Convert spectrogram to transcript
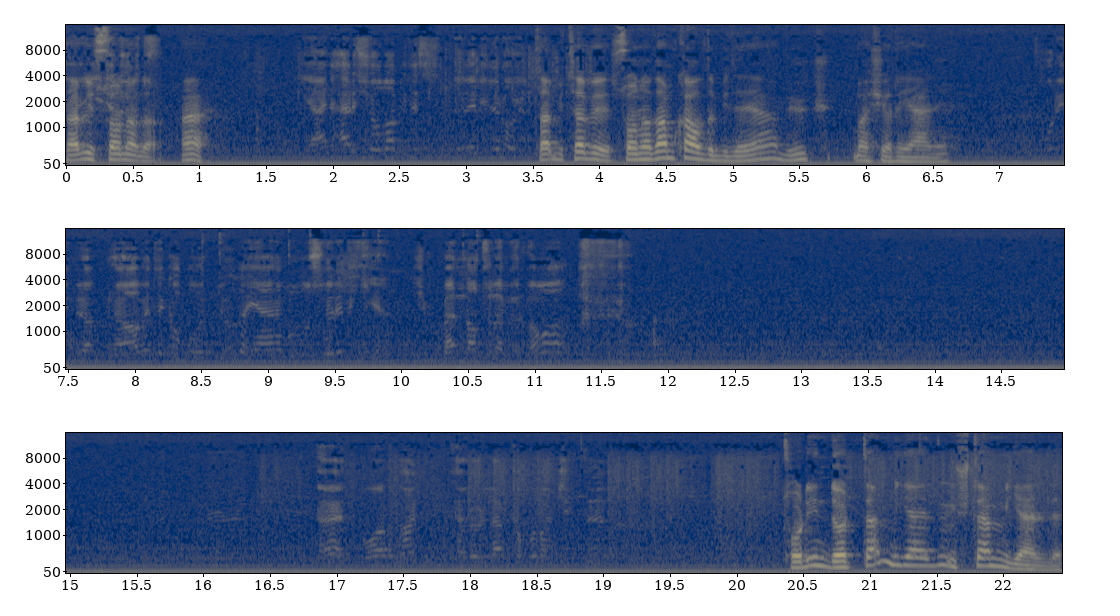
Tabi son adam. Ha. Yani her şey olabilir. Dönebilir oyun. Tabi tabi son adam kaldı bir de ya. Büyük başarı yani. Turin re- rehavete kapılıp diyor da yani bunu söyledik ya. Şimdi ben de hatırlamıyorum ama Evet bu arada terörler kapıdan çıktı. Torin 4'ten mi geldi 3'ten mi geldi?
